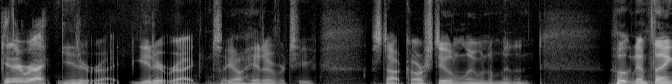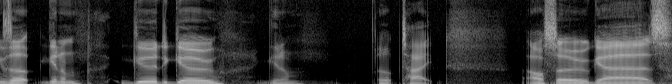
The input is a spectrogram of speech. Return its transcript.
Get it right. Get it right. Get it right. So y'all head over to Stock Car Steel and Aluminum and hook them things up. Get them good to go. Get them up tight. Also, guys,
